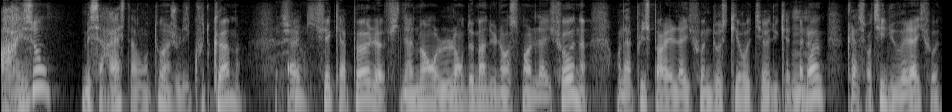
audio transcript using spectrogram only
À raison, mais ça reste avant tout un joli coup de com' euh, qui fait qu'Apple, finalement, le lendemain du lancement de l'iPhone, on a plus parlé de l'iPhone 12 qui est retiré du catalogue que la sortie du nouvel iPhone.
